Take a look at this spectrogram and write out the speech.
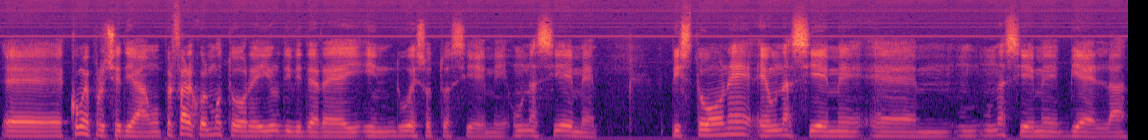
eh, come procediamo? Per fare quel motore io lo dividerei in due sottoassiemi, un assieme pistone e un assieme, ehm, un assieme biella,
